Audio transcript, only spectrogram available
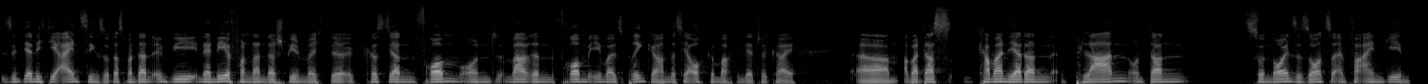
sind ja nicht die einzigen, so dass man dann irgendwie in der Nähe voneinander spielen möchte. Christian Fromm und Maren Fromm, ehemals Brinke, haben das ja auch gemacht in der Türkei. Ähm, aber das kann man ja dann planen und dann zur neuen Saison zu einem Verein gehen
